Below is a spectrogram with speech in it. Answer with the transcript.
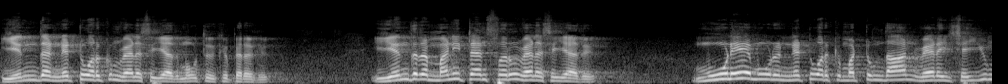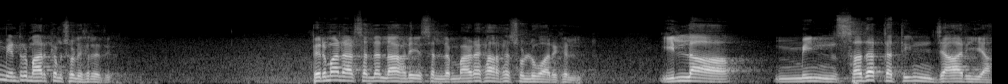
எந்த நெட்வொர்க்கும் வேலை செய்யாது மௌத்துக்கு பிறகு. எந்திர மணி டிரான்ஸ்ஃபரும் வேலை செய்யாது. மூணே மூணு நெட்ஒர்க் மட்டும்தான் வேலை செய்யும் என்று மார்க்கம் சொல்கிறது. பெருமானார் ஸல்லல்லாஹு அலைய செல்லம் அழகாக சொல்லுவார்கள். இல்லா மின் சதக்கத்தின் ஜாரியா.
